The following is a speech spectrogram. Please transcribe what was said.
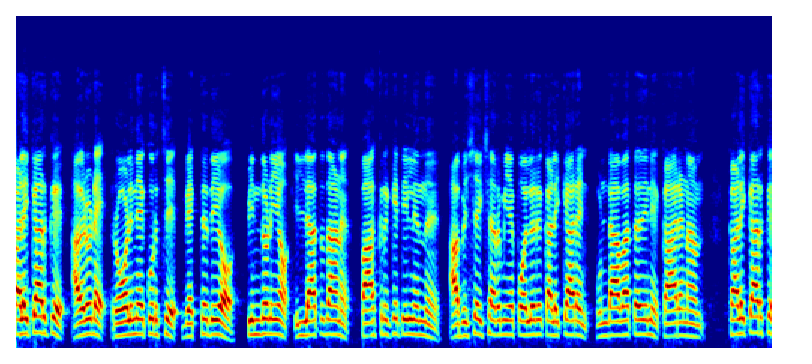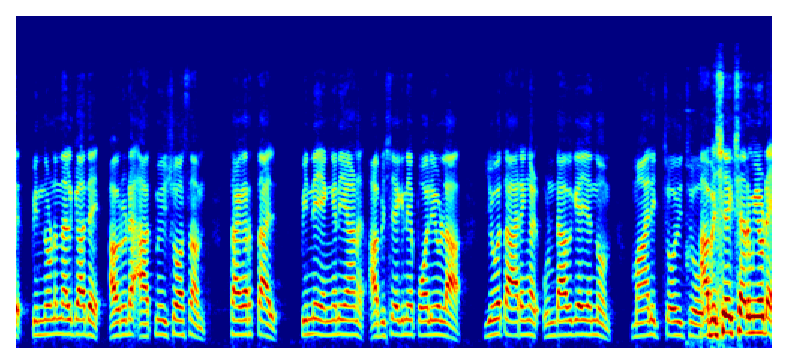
കളിക്കാർക്ക് അവരുടെ റോളിനെ കുറിച്ച് വ്യക്തതയോ പിന്തുണയോ ഇല്ലാത്തതാണ് പാക് ക്രിക്കറ്റിൽ നിന്ന് അഭിഷേക് ശർമ്മയെ പോലൊരു കളിക്കാരൻ ഉണ്ടാവാത്തതിന് കാരണം. കളിക്കാർക്ക് പിന്തുണ നൽകാതെ അവരുടെ ആത്മവിശ്വാസം തകർത്താൽ പിന്നെ എങ്ങനെയാണ് അഭിഷേകിനെ പോലെയുള്ള യുവതാരങ്ങൾ ഉണ്ടാവുകയെന്നും മാലിക് ചോദിച്ചു. അഭിഷേക് ശർമ്മയുടെ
